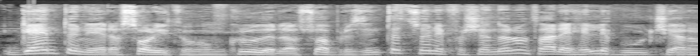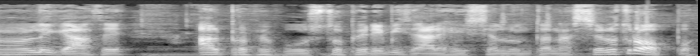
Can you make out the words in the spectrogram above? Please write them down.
Gantoni era solito concludere la sua presentazione facendo notare che le pulci erano legate al proprio posto per evitare che si allontanassero troppo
